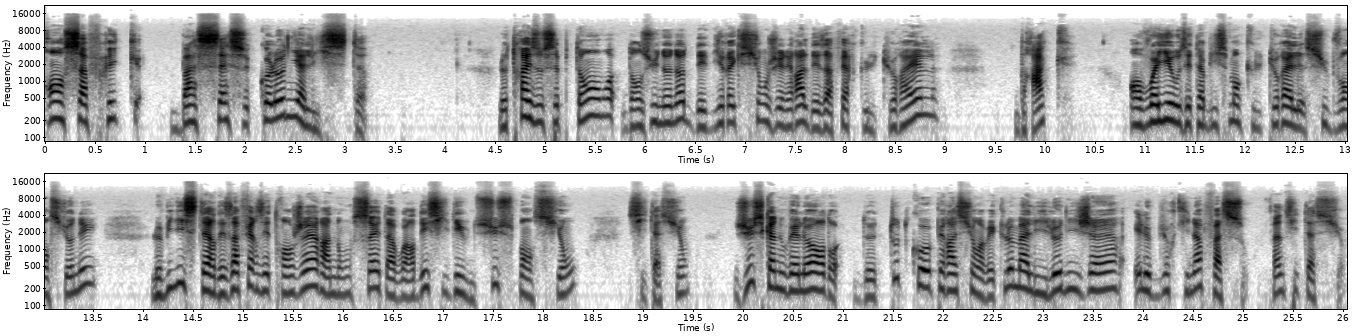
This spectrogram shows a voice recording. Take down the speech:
France-Afrique, bassesse colonialiste. Le 13 septembre, dans une note des Directions générales des affaires culturelles, DRAC, envoyée aux établissements culturels subventionnés, le ministère des Affaires étrangères annonçait avoir décidé une suspension, jusqu'à nouvel ordre de toute coopération avec le Mali, le Niger et le Burkina Faso. Fin de citation.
